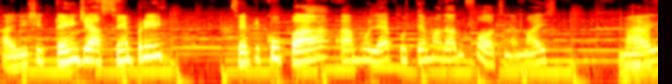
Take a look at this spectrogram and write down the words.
a gente tende a sempre, sempre culpar a mulher por ter mandado foto, né? Mas, mas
